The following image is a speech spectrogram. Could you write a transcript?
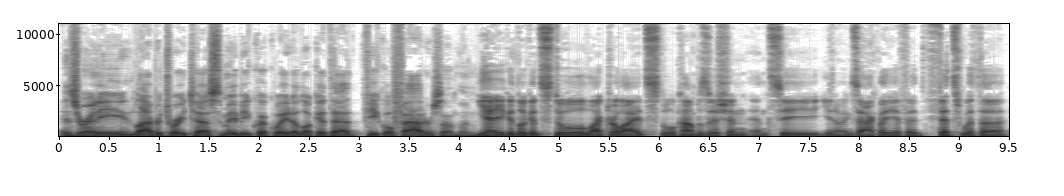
Is there any laboratory test, maybe a quick way to look at that fecal fat or something? Yeah, you could look at stool electrolytes, stool composition, and see, you know, exactly if it fits with a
